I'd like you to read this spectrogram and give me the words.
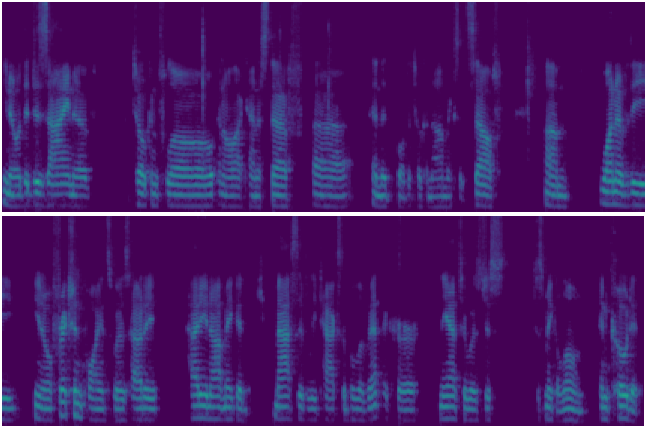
you know, the design of the token flow and all that kind of stuff, uh, and the well, the tokenomics itself. Um, one of the you know friction points was how do how do you not make a massively taxable event occur? And the answer was just just make a loan and code it,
